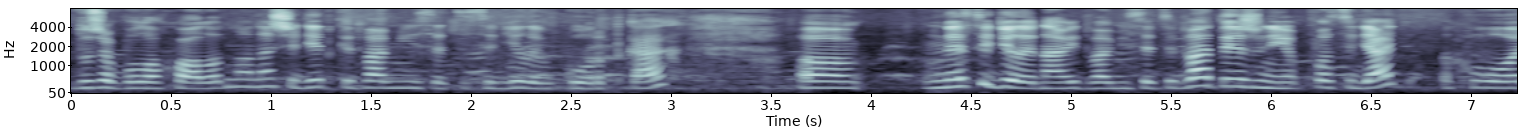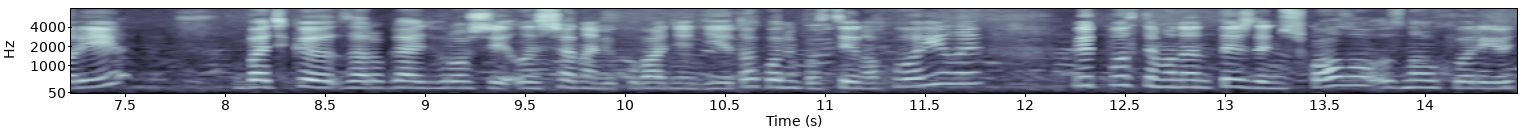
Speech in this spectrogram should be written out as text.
дуже було холодно. Наші дітки два місяці сиділи в куртках. Е, Не сиділи навіть два місяці. Два тижні посидять хворі. Батьки заробляють гроші лише на лікування діток. Вони постійно хворіли. Відпустимо на тиждень в школу, знову хворіють.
